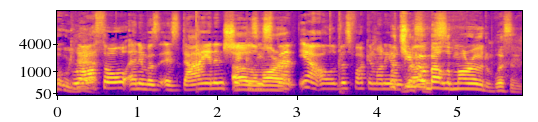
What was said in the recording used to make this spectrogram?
Oh yeah. brothel and it was is dying and shit Oh, because he Lamar. spent yeah all of his fucking money on What you drugs. know about Lamar Odom? Listen,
